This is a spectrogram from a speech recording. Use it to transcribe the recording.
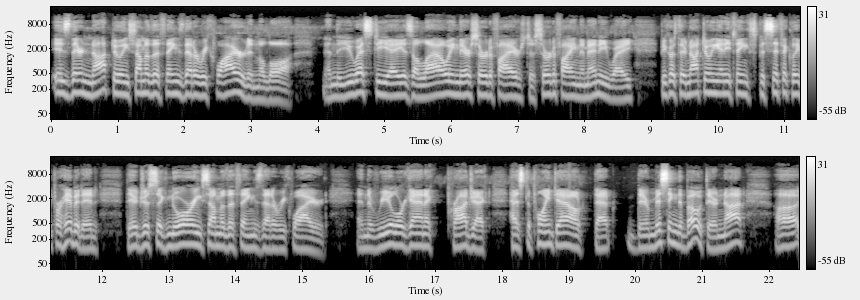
is they're not doing some of the things that are required in the law. And the USDA is allowing their certifiers to certifying them anyway because they're not doing anything specifically prohibited. They're just ignoring some of the things that are required. And the real organic project has to point out that they're missing the boat. They're not uh,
